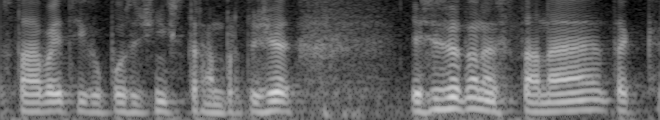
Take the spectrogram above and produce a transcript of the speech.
stávajících opozičních stran, protože jestli se to nestane, tak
